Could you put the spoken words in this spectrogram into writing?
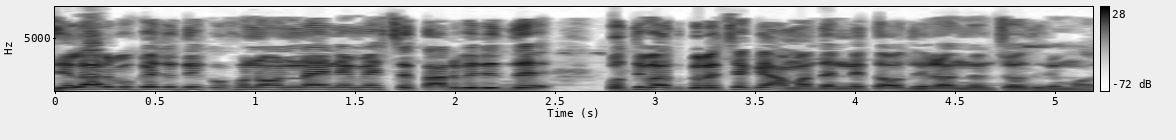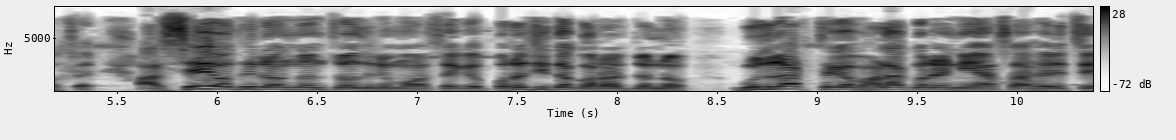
জেলার বুকে যদি কখনো অন্যায় নেমে এসছে তার বিরুদ্ধে প্রতিবাদ করেছে কে? আমাদের নেতা অধীর রঞ্জন চৌধুরী মহাশয়। আর সেই অধীর রঞ্জন চৌধুরী মহাশয়কে পরাজিত করার জন্য গুজরাট থেকে ভাড়া করে নিয়ে আসা হয়েছে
